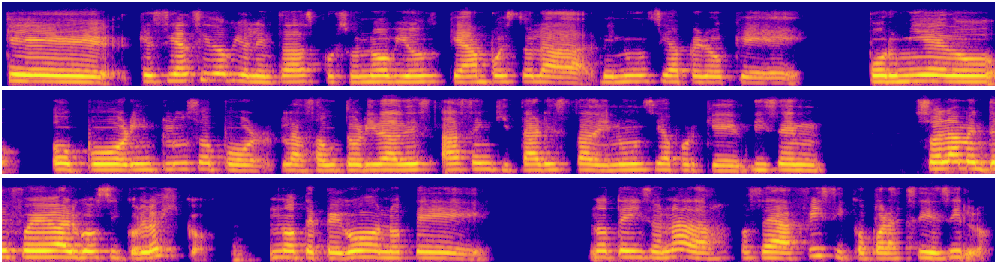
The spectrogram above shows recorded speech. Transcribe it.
que, que sí han sido violentadas por su novio, que han puesto la denuncia, pero que por miedo o por incluso por las autoridades hacen quitar esta denuncia porque dicen, solamente fue algo psicológico, no te pegó, no te, no te hizo nada, o sea, físico, por así decirlo,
